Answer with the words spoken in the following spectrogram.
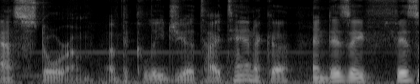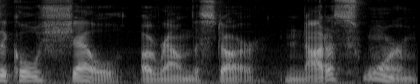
Astorum of the Collegia Titanica and is a physical shell around the star. Not a swarm,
